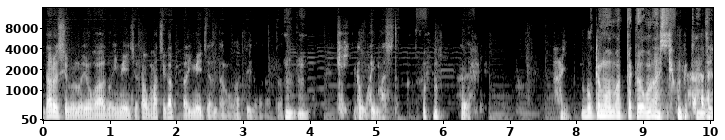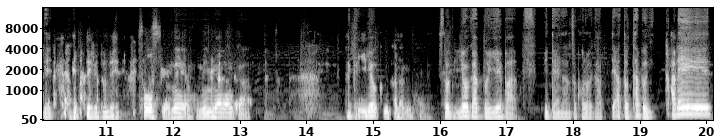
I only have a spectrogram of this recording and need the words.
ダルシムのヨガのイメージは多分間違ったイメージなんだろうなっていうのがなうんうん。と 思いました。はい。僕も全く同じような感じで 入ってるので、そうっすよね。やっぱみんななんか、なんか火ヨ吹くかなみたいな。そうヨガといえばみたいなところがあって、あと多分カレー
